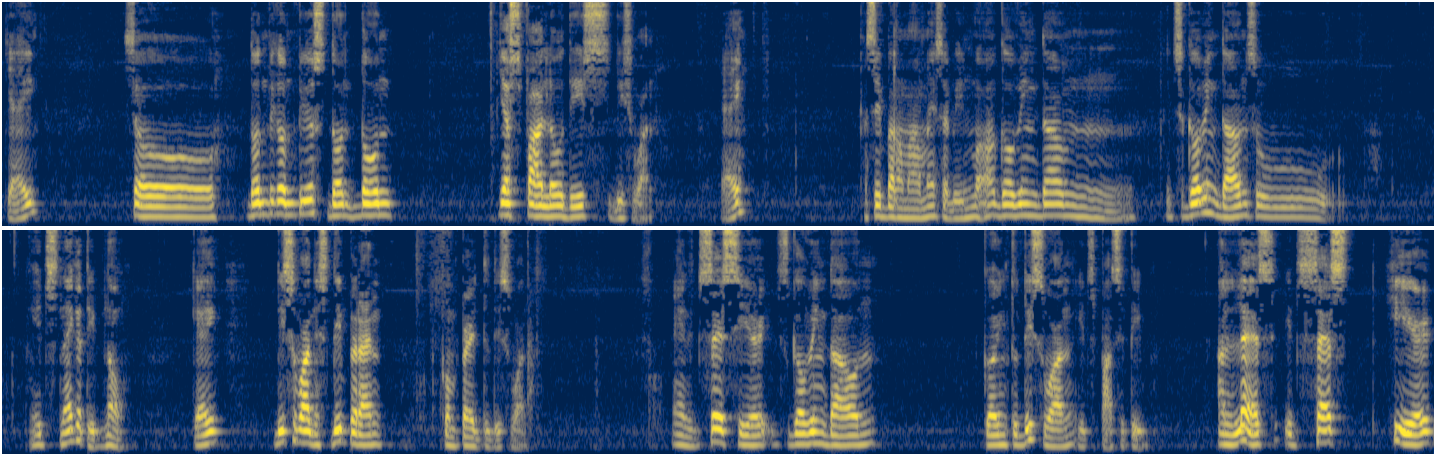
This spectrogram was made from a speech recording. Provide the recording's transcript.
Okay? So don't be confused. Don't don't just follow this this one. Okay? Kasi baka mamaya sabihin mo oh, going down. It's going down so it's negative. No. Okay? This one is different compared to this one and it says here it's going down going to this one it's positive. Unless it says here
